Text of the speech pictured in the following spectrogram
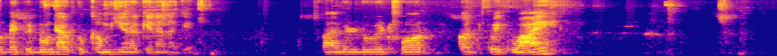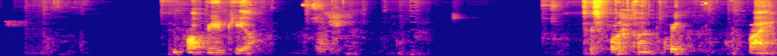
so that we don't have to come here again and again. So i will do it for earthquake y. And copy it here. This is for earthquake y.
